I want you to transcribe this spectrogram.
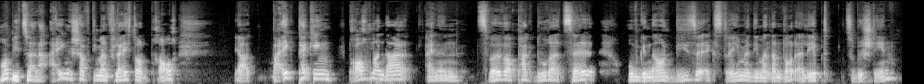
Hobby, zu einer Eigenschaft, die man vielleicht dort braucht. Ja, Bikepacking, braucht man da einen 12er Pack Duracell, um genau diese Extreme, die man dann dort erlebt, zu bestehen?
